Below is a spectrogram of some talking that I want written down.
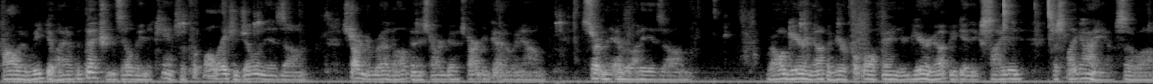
following week, you'll have the veterans. They'll be into camp. So football, ladies and gentlemen, is um, starting to rev up and it's starting to starting to go. And um, certainly everybody is um, we're all gearing up. If you're a football fan, you're gearing up. You're getting excited, just like I am. So uh,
